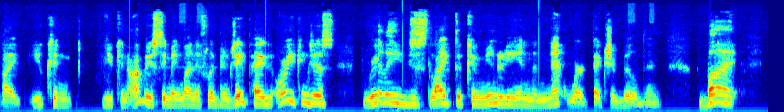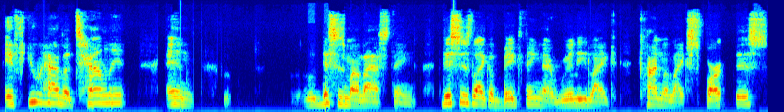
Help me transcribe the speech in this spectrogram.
Like, you can, you can obviously make money flipping JPEGs, or you can just really just like the community and the network that you're building. But if you have a talent, and this is my last thing, this is like a big thing that really like kind of like sparked this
